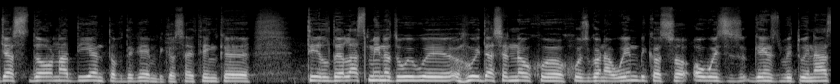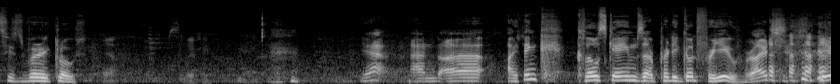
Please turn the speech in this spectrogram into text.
just done at the end of the game because I think till the last minute we we, we doesn't know who, who's gonna win because uh, always games between us is very close. Yeah, absolutely. yeah, and uh, I think close games are pretty good for you, right? you,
